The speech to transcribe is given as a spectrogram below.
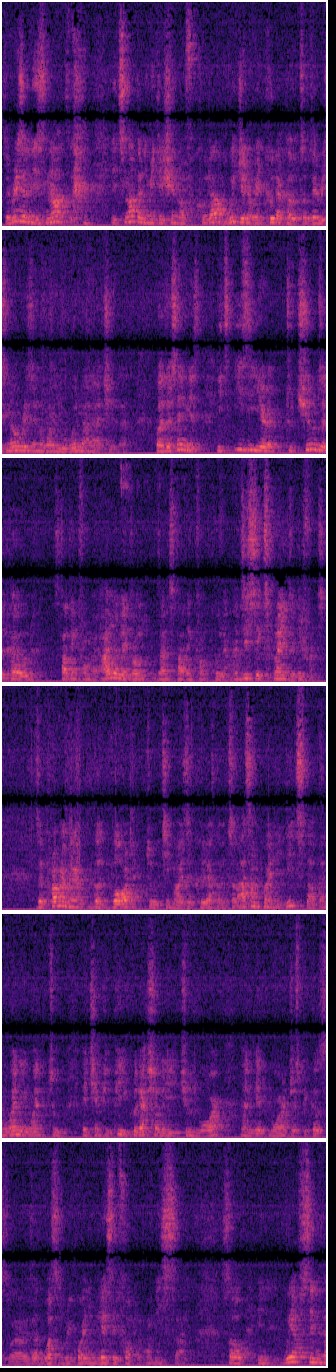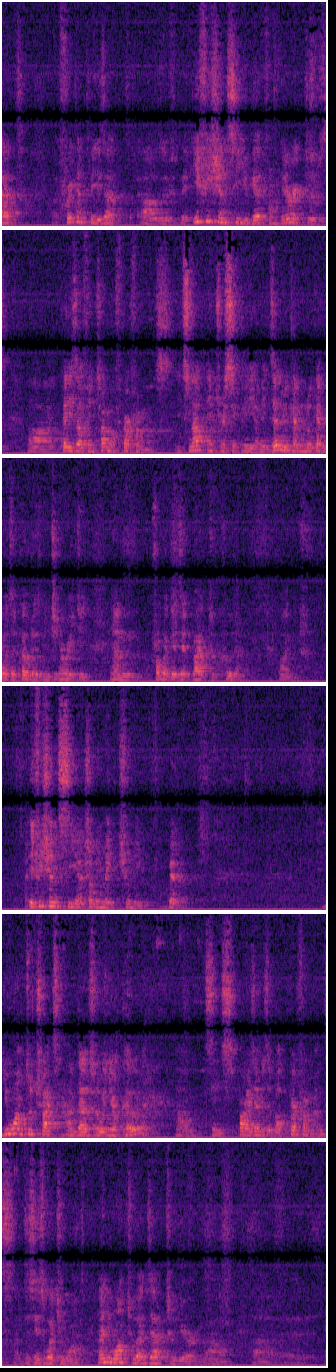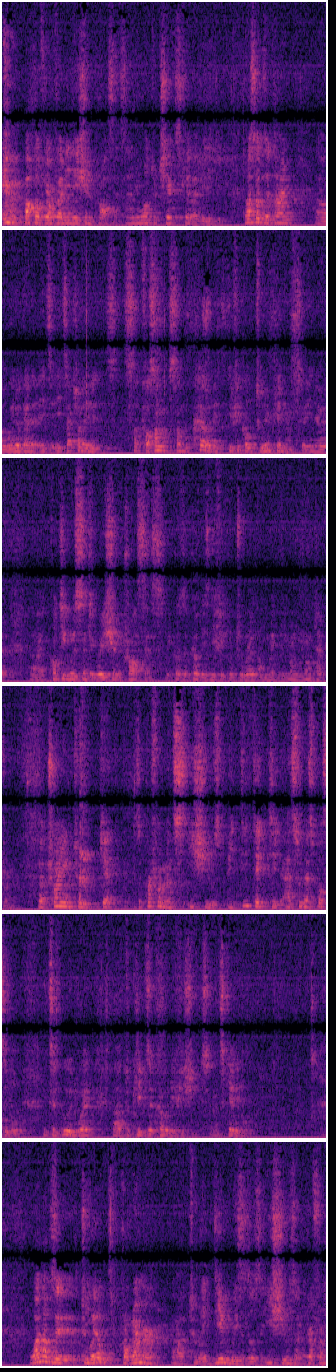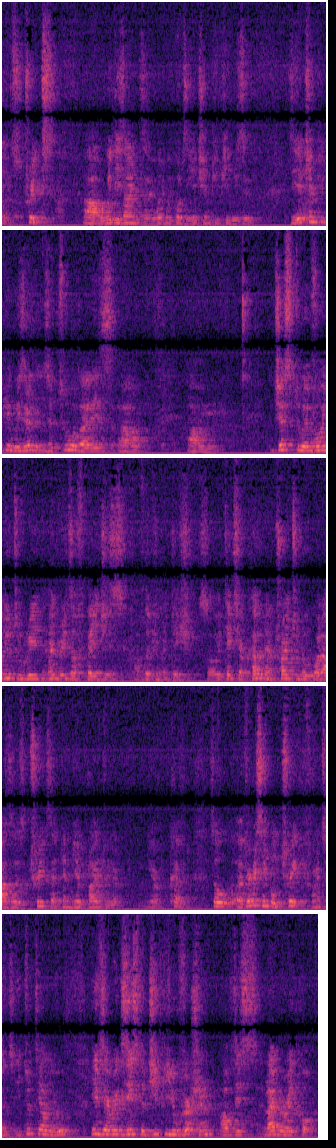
The reason is not, it's not a limitation of CUDA. We generate CUDA code, so there is no reason why you would not achieve that. But the thing is, it's easier to tune the code starting from a higher level than starting from CUDA. And this explains the difference. The programmer got bored to optimize the CUDA code. So at some point he did stop, and when he went to HMPP, he could actually tune more and get more just because uh, that was requiring less effort on his side. So in, we have seen that frequently that uh, the, the, efficiency you get from directives uh, pays off in terms of performance. It's not intrinsically, I mean, then you can look at what the code has been generated and propagate it back to CUDA. Efficiency actually makes tuning better. You want to track law in your code, um, since Parallelism is about performance, this is what you want, and you want to add that to your uh, uh, part of your validation process, and you want to check scalability. Most of the time, uh, we look at it, it's, actually, it's, for some, some code, it's difficult to implement in a uh, continuous integration process because the code is difficult to run on long, long time run. But trying to get the performance issues be detected as soon as possible, it's a good way uh, to keep the code efficient and scalable. One of the to help programmer uh, to deal with those issues and performance tricks, uh, we designed the, what we call the HMPP wizard. The HMPP wizard is a tool that is uh, um, just to avoid you to read hundreds of pages of documentation. So it takes your code and try to look what are the tricks that can be applied to your, your code. So a very simple trick, for instance, is to tell you if there exists a GPU version of this library code.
